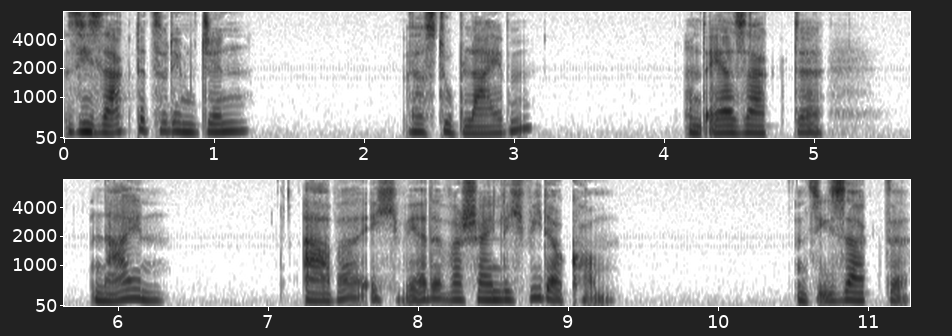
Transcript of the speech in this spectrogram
Sie sagte zu dem Djinn: Wirst du bleiben? Und er sagte: Nein, aber ich werde wahrscheinlich wiederkommen. Und sie sagte:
